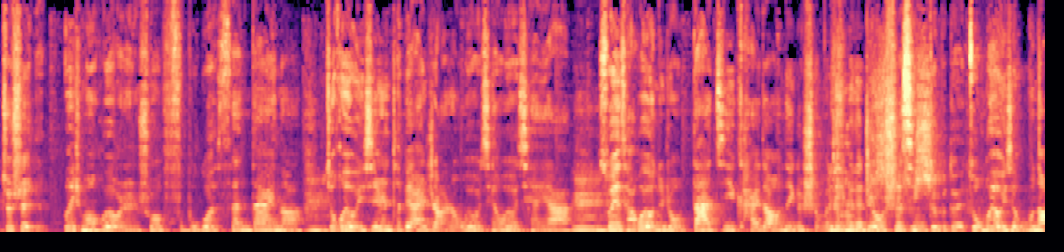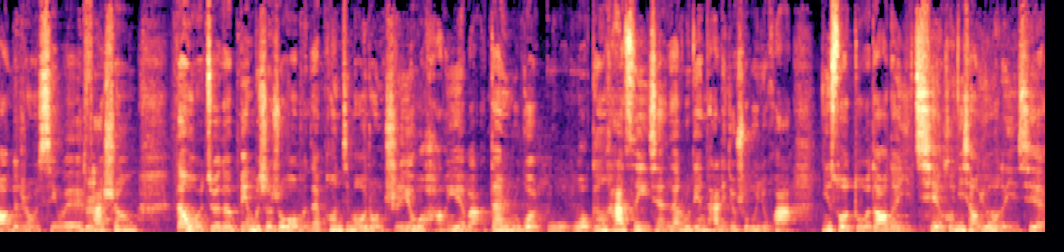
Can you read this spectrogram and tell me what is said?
就是为什么会有人说富不过三代呢？嗯就会有一些人特别爱嚷嚷我有钱，我有钱呀，嗯所以才会有那种大 G 开到那个什么里面的这种事情，是是是对不对？总会有一些无脑的这种行为发生。但我觉得并不是说我们在抨击某种职业或行业吧。但如果我我跟哈斯以前在录电台里就说过一句话：你所得到的一切和你想拥有的一切，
